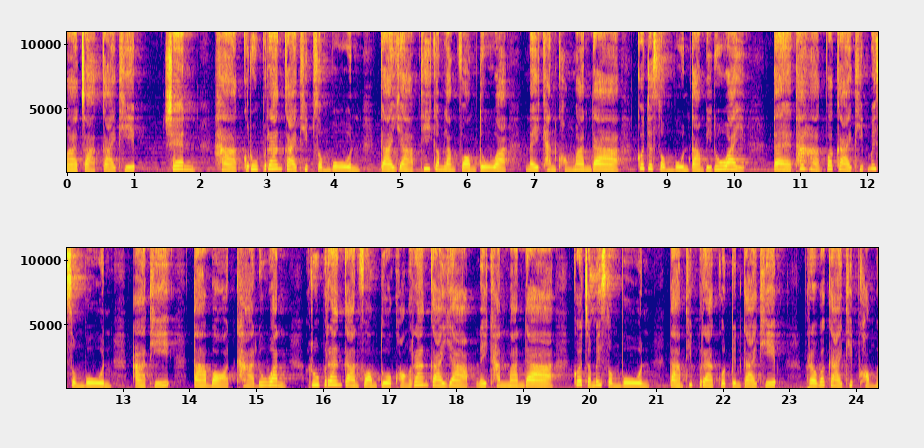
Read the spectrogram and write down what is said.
มาจากกายทิพย์เช่น หากรูปร่างกายทิพย์สมบูรณ์ กายหยาบที่กำลังฟอร์มตัวในคันของมารดา ก็จะสมบูรณ์ตามไปด้วย แต่ถ้าหากว่ากายทิพย์ไม่สมบูรณ์ อาทิ ตาบอดขาด้วน รูปร่างการฟอร์มตัวของร่างกายหยาบในคันมารดา ก็จะไม่สมบูรณ์ ตามที่ปรากฏเป็นกายทิพย์เพราะว่ากายทิพย์ของม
